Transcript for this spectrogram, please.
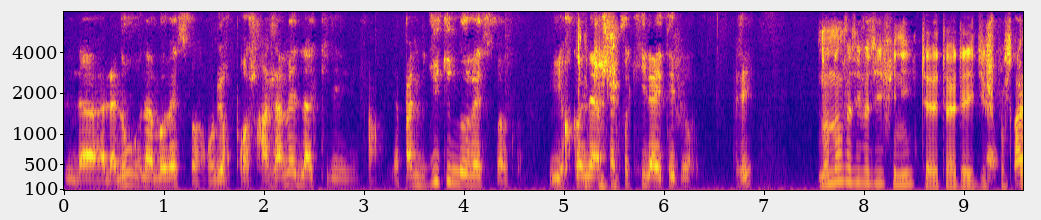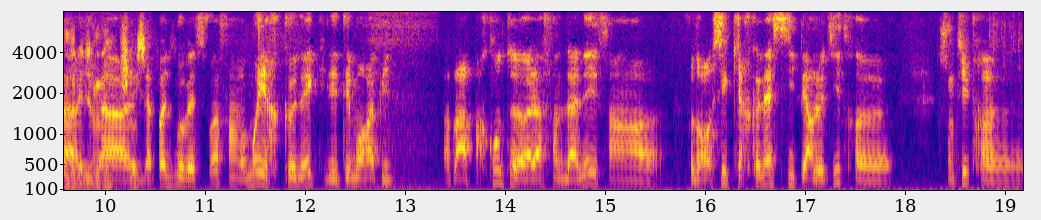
la, la, nou- la mauvaise foi. On lui reprochera jamais de là qu'il est. Enfin, il y a pas du tout de mauvaise foi, quoi. Il reconnaît à chaque fois qu'il a été. Vas-y. Non, non, vas-y, vas-y, fini. T'as- t'allais dire- je pense qu'on Voilà, allait dire il la a, même chose. il a pas de mauvaise foi. Enfin, au moins, il reconnaît qu'il était moins rapide. Enfin, par, par contre, euh, à la fin de l'année, enfin, euh, faudra aussi qu'il reconnaisse s'il perd le titre. euh, son titre, euh,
